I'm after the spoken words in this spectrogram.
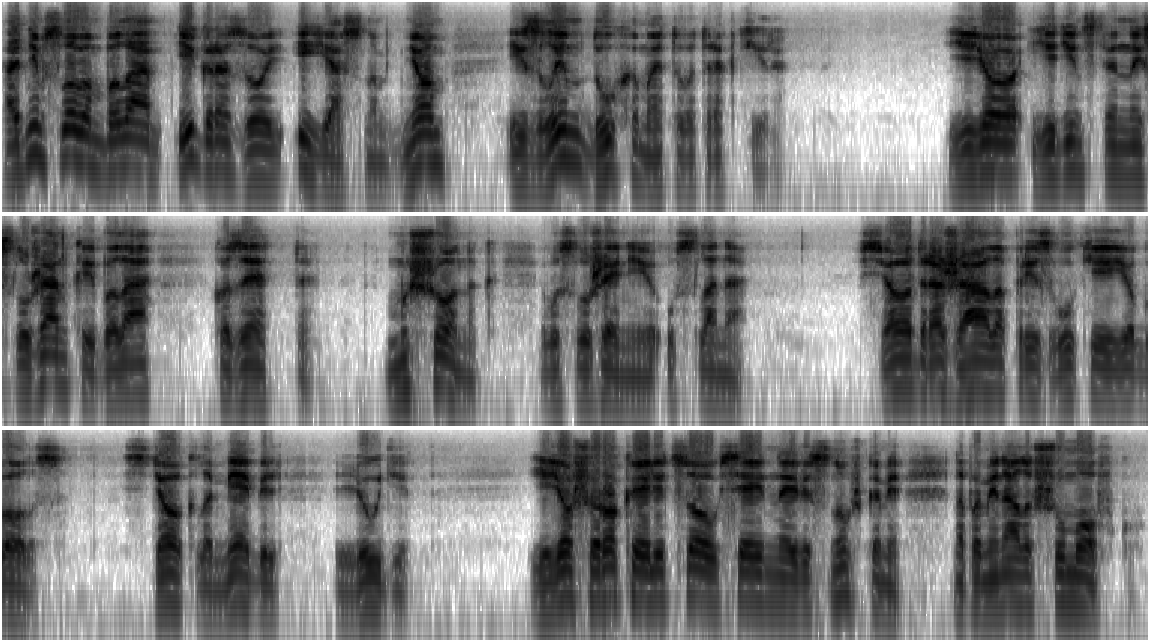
Одним словом, была и грозой, и ясным днем, и злым духом этого трактира. Ее единственной служанкой была Козетта, мышонок в услужении у слона. Все дрожало при звуке ее голоса. Стекла, мебель, люди — ее широкое лицо, усеянное веснушками, напоминало шумовку.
